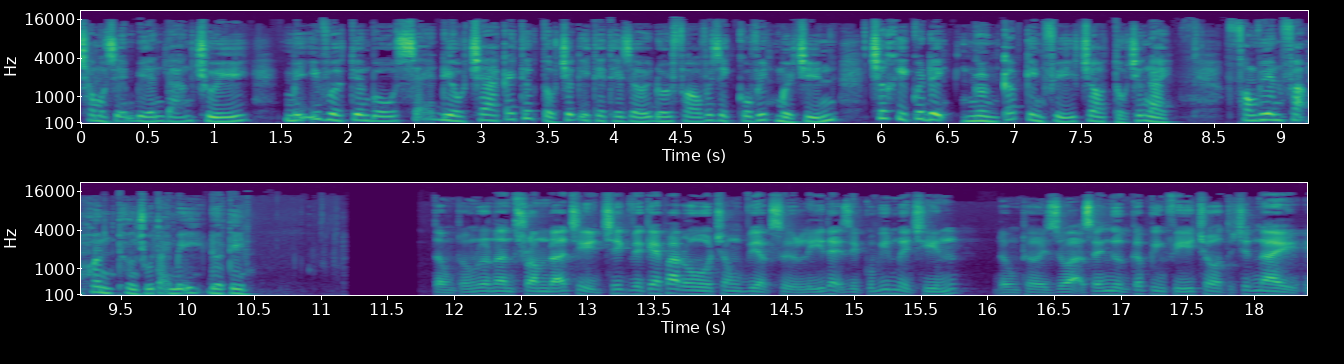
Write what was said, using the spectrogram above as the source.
Trong một diễn biến đáng chú ý, Mỹ vừa tuyên bố sẽ điều tra cách thức Tổ chức Y tế Thế giới đối phó với dịch COVID-19 trước khi quyết định ngừng cấp kinh phí cho tổ chức này. Phóng viên Phạm Huân, thường trú tại Mỹ, đưa tin. Tổng thống Donald Trump đã chỉ trích WHO trong việc xử lý đại dịch COVID-19, đồng thời dọa sẽ ngừng cấp kinh phí cho tổ chức này.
